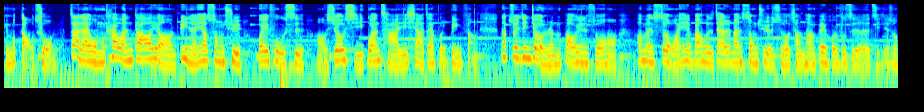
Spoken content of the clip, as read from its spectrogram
有没有搞错？再来，我们开完刀有。病人要送去恢复室哦，休息观察一下再回病房。那最近就有人抱怨说，哈，他们送完夜班或者假日班送去的时候，常常被恢复室的姐姐说，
